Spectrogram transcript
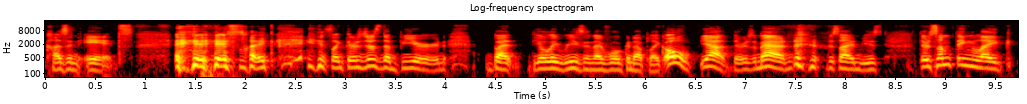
Cousin Itt's. It's like it's like there's just a beard, but the only reason I've woken up like, oh yeah, there's a man beside me is there's something like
